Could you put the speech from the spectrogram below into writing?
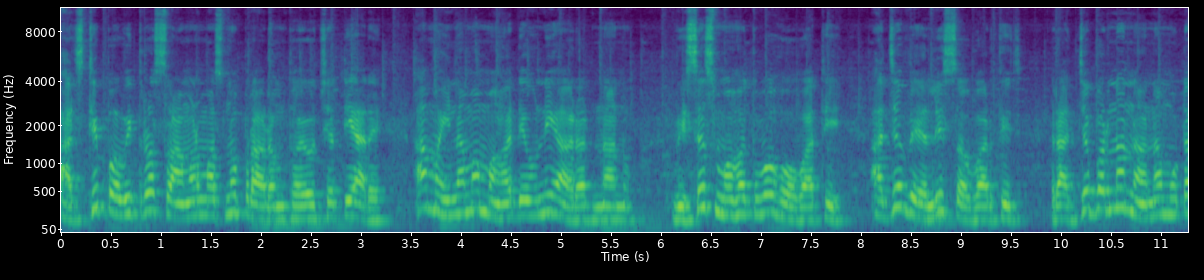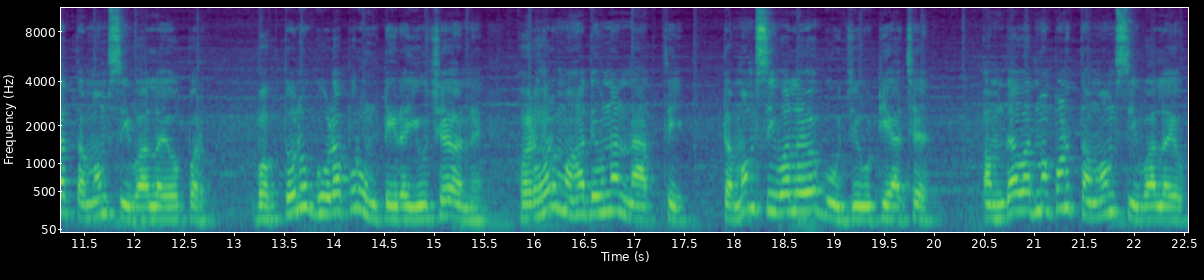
આજથી પવિત્ર શ્રાવણ માસનો પ્રારંભ થયો છે ત્યારે આ મહિનામાં મહાદેવની આરાધનાનું વિશેષ મહત્ત્વ હોવાથી આજે વહેલી સવારથી જ રાજ્યભરના નાના મોટા તમામ શિવાલયો પર ભક્તોનું ઘોડાપુર ઉમટી રહ્યું છે અને હર હર મહાદેવના નાદથી તમામ શિવાલયો ગુંજી ઉઠ્યા છે. અમદાવાદમાં પણ તમામ શિવાલયો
